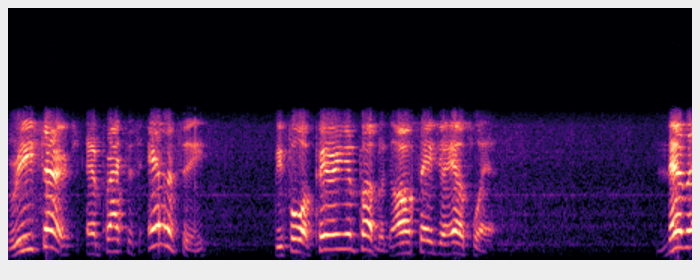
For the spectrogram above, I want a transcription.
research, and practice endlessly before appearing in public, on stage or elsewhere. Never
